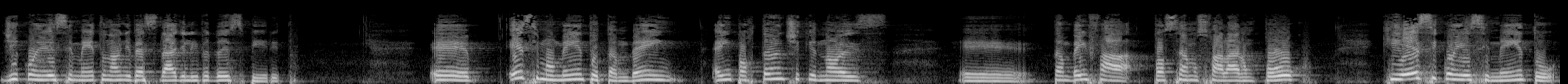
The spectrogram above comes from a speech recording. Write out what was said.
de conhecimento na Universidade Livre do Espírito. É, esse momento também é importante que nós é, também fa possamos falar um pouco que esse conhecimento,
